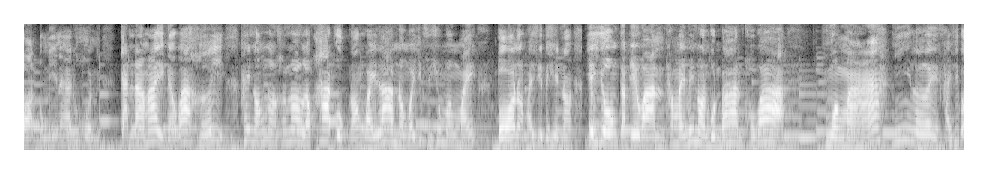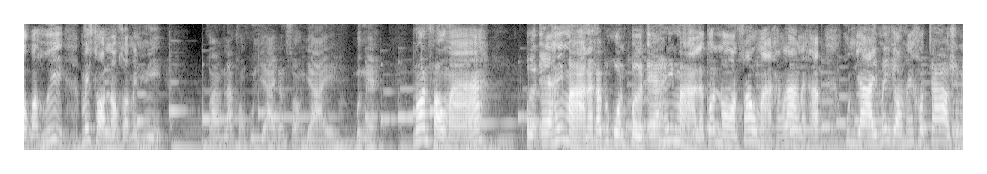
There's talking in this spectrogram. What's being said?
ก่อนตรงนี้นะฮะทุกคนกันดราม่าอีกนะว่าเฮ้ยให้น้องนอนข้างนอกแล้วคาดอกน้องไว้ล่ามน้องไว้24ชั่วโมงไหมบอเนาะไปสิไปเห็นเนาะยายโยงกับยายวันทำไมไม่นอนบนบ้าน เพราะว่า ห่วงหมานี่เลยใครที่บอกว่าเฮ้ยไม่สอนน้องสอนไม่ดีนี่ ความรักของคุณยายทั้งสองยายเบิ้งเนี่ยนอนเฝ้าหมา เปิดแอร์ให้หมานะครับ ทุกคนเปิดแอร์ให้หมาแล้วก็นอนเฝ้าหมาข้างล่างนะครับ คุณยายไม่ยอมให้ข้าวเจ้าใช่ไหม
